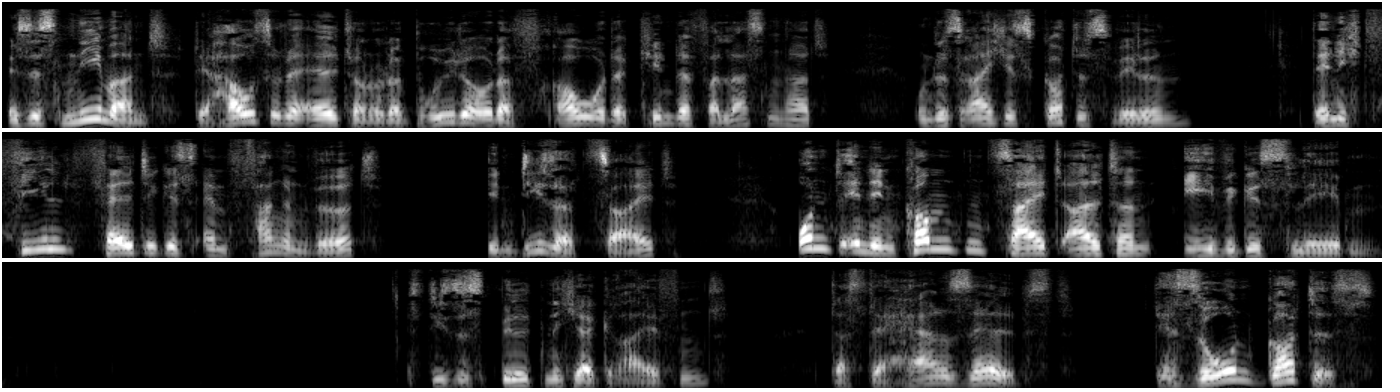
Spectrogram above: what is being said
es ist niemand, der Haus oder Eltern oder Brüder oder Frau oder Kinder verlassen hat, um des Reiches Gottes willen, der nicht vielfältiges empfangen wird in dieser Zeit und in den kommenden Zeitaltern ewiges Leben. Ist dieses Bild nicht ergreifend, dass der Herr selbst, der Sohn Gottes,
